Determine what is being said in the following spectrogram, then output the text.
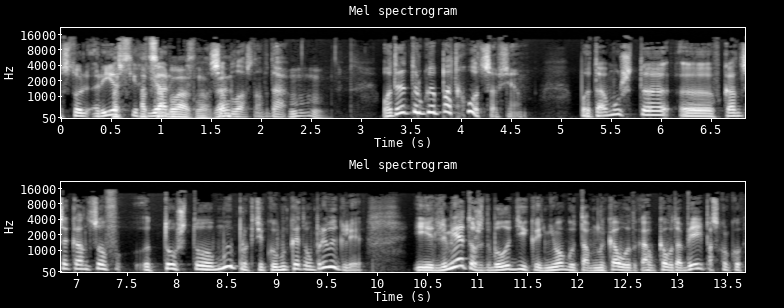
столь резких от, от соблазнов, яр... да? соблазнов, да. Mm. Вот это другой подход совсем. Потому что, э, в конце концов, то, что мы практикуем, мы к этому привыкли. И для меня тоже это было дико, не могу там на кого-то кого обвинять, поскольку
